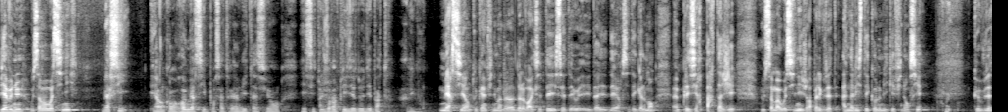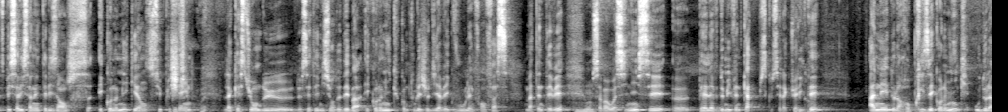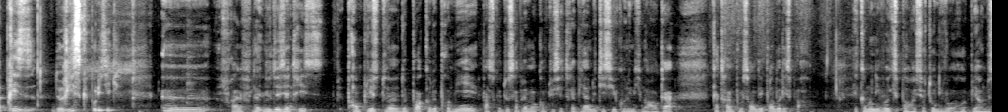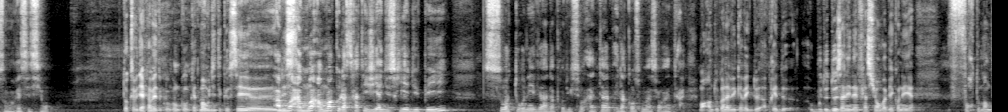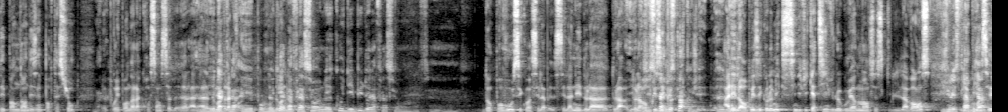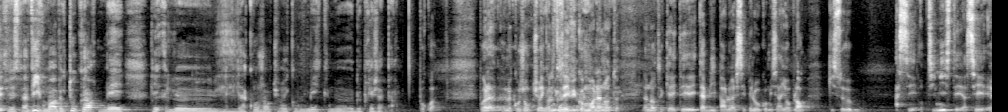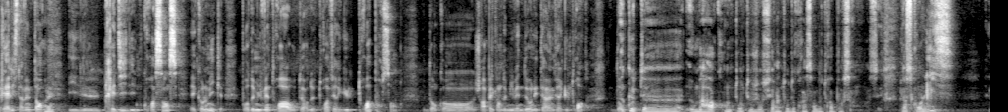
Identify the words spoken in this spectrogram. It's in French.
Bienvenue, Oussama Wassini. Merci et encore remercie pour cette réinvitation et c'est toujours un plaisir de débattre avec vous. Merci en tout cas infiniment de, l'avoir accepté. Et, d'ailleurs, c'est également un plaisir partagé. Oussama Wassini, je rappelle que vous êtes analyste économique et financier, que vous êtes spécialiste en intelligence économique et en supply chain. La question de cette émission de débat économique, comme tous les jeudis avec vous, l'info en face, Matin TV, mm Oussama Wassini, c'est euh, PLF 2024, puisque c'est l'actualité. Année de la reprise économique ou de la prise de risque politique euh, je crois, Le deuxième triste prend plus de, poids que le premier, parce que tout simplement, comme tu sais très bien, le tissu économique marocain, 80% dépend de l'export. Et comme au niveau export, et surtout au niveau européen, nous sommes en récession. Donc ça veut dire qu'en fait, concrètement, vous dites que c'est... Euh, à, moins, à, moins, que la stratégie industrielle du pays soit tournée vers la production interne et la consommation interne. Bon, en tout cas, on a vu qu'après, après au bout de deux années d'inflation, on voit bien qu'on est fortement dépendant des importations euh, pour répondre à la croissance, à la, demande de la Et pour vous dire, l'inflation, on est qu'au début de l'inflation. Hein, Donc pour vous, c'est quoi? C'est l'année de la, de la, de la reprise économique euh, Allez, la reprise économique significative, le gouvernement, c'est ce qu'il avance. Je l'espère bien, je l'espère vivement, avec tout cœur, mais le, la conjoncture économique ne le préjette pas. Pourquoi? Voilà, la conjoncture économique, vous avez vu comment la note, la note qui a été établie par le HCP, le Haut Commissariat au Plan, qui se veut assez optimiste et assez réaliste en même temps. Il prédit une croissance économique pour 2023 à hauteur de 3,3%. Donc je rappelle qu'en 2022, on était à 1,3%. Donc, Écoute, euh, au Maroc, on tourne toujours sur un taux de croissance de 3%. Lorsqu'on lisse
